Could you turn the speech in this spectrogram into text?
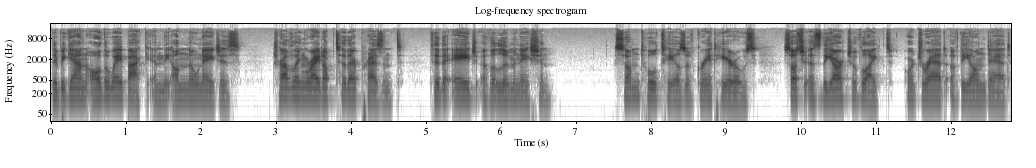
They began all the way back in the unknown ages, travelling right up to their present, to the age of illumination. Some told tales of great heroes, such as the Arch of Light or Dread of the Undead.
